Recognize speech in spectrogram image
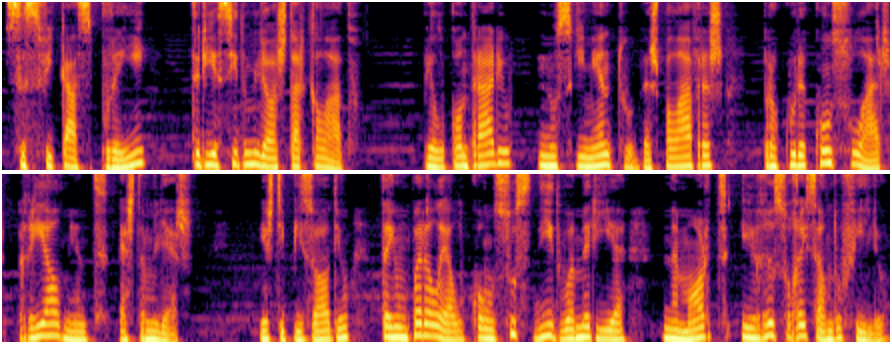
Se se ficasse por aí, teria sido melhor estar calado. Pelo contrário, no seguimento das palavras, procura consolar realmente esta mulher. Este episódio tem um paralelo com o sucedido a Maria na morte e ressurreição do filho.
